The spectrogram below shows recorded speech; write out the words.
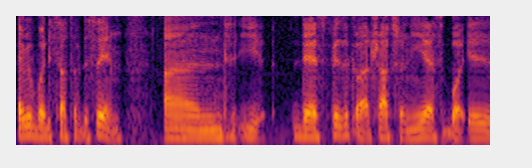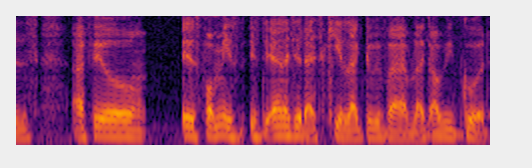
everybody starts off the same, and you, there's physical attraction, yes, but is I feel is for me is, is the energy that is key. Like do we vibe? Like are we good?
